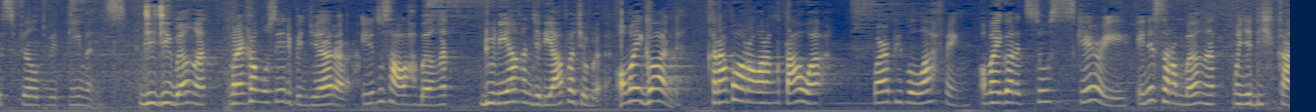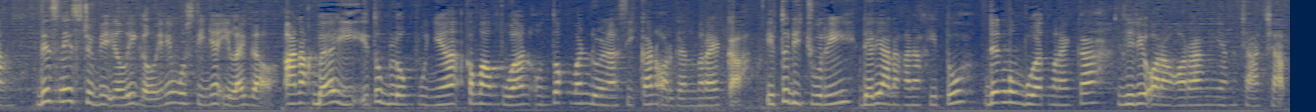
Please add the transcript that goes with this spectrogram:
is filled with demons. Jijik banget. Mereka mestinya dipenjara. Ini tuh salah banget. Dunia akan jadi apa coba? Oh my god, kenapa orang-orang ketawa? Why are people laughing? Oh my god, it's so scary. Ini serem banget, menyedihkan. This needs to be illegal. Ini mestinya ilegal. Anak bayi itu belum punya kemampuan untuk mendonasikan organ mereka. Itu dicuri dari anak-anak itu dan membuat mereka jadi orang-orang yang cacat.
